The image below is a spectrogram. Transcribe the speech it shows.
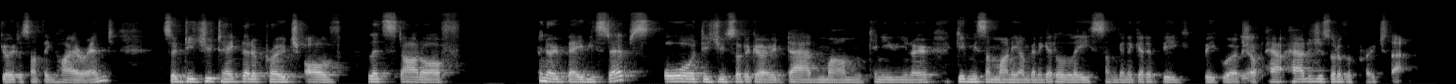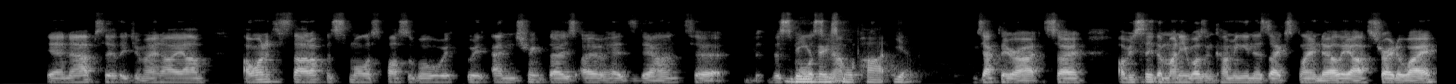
go to something higher end. So did you take that approach of let's start off you know baby steps or did you sort of go dad mum can you you know give me some money? I'm going to get a lease. I'm going to get a big big workshop. How, how did you sort of approach that? Yeah, no, absolutely, Jermaine. I um I wanted to start off as small as possible with, with, and shrink those overheads down to the, the being a very amount. small part yeah Exactly right. So obviously the money wasn't coming in as I explained earlier straight away.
